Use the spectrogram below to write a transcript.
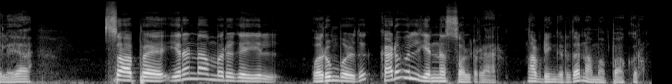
இல்லையா? ஸோ அப்போ இரண்டாம் வருகையில் வரும்பொழுது கடவுள் என்ன சொல்கிறார் அப்படிங்கிறத நம்ம பார்க்குறோம்.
